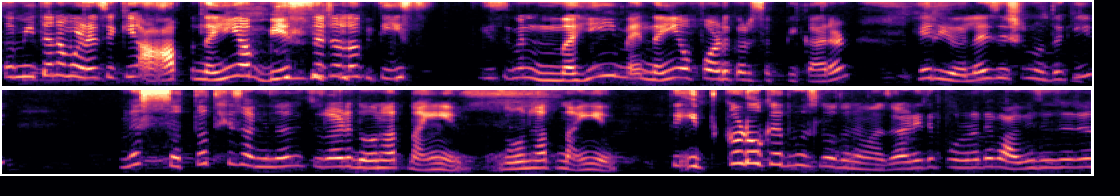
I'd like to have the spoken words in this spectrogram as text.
तर मी त्यांना म्हणायचे की आप नाही आप बीस से चलो तीस तीस में नाही मैं नाही अफोर्ड कर सकती. कारण हे रिअलायझेशन होतं की मला सतत हे सांगितलं की तुझ्याकडे दोन हात नाही आहेत दोन हात नाही आहेत ते इतकं डोक्यात बसलं होतं ना माझं आणि ते पूर्ण ते बावीस दिवसाच्या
